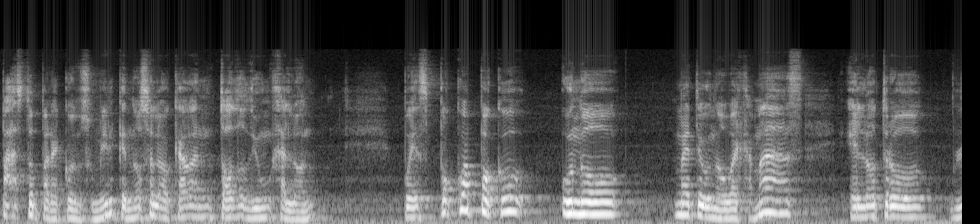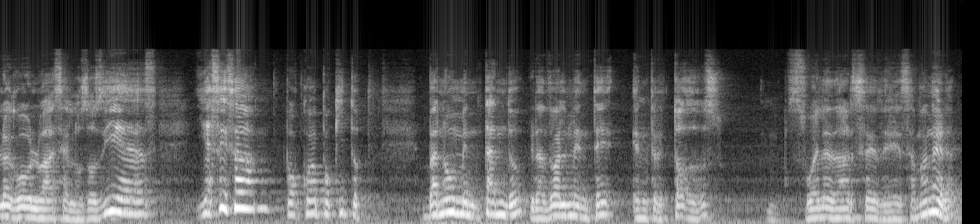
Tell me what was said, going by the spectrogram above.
pasto para consumir, que no se lo acaban todo de un jalón, pues poco a poco uno mete una oveja más, el otro luego lo hace a los dos días, y así se va poco a poquito. Van aumentando gradualmente entre todos, suele darse de esa manera,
